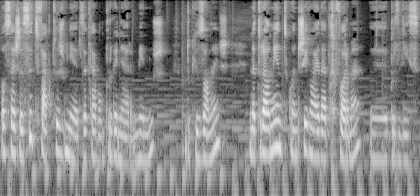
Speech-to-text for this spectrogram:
Ou seja, se de facto as mulheres acabam por ganhar menos do que os homens, naturalmente, quando chegam à idade de reforma, eh, por velhice,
